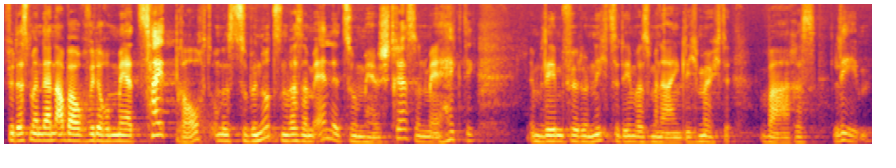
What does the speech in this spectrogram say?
für das man dann aber auch wiederum mehr Zeit braucht, um es zu benutzen, was am Ende zu mehr Stress und mehr Hektik im Leben führt und nicht zu dem, was man eigentlich möchte. Wahres Leben.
